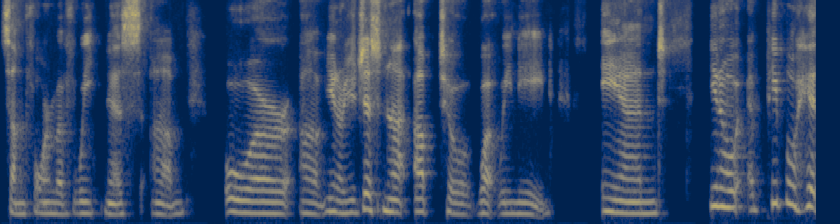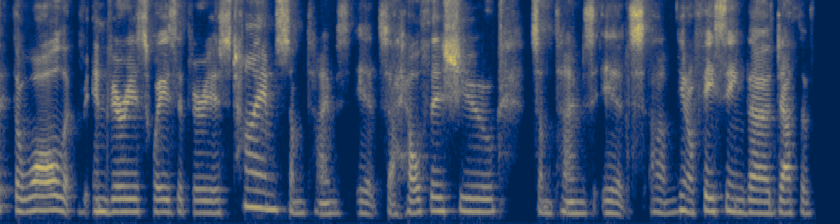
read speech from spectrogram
some form of weakness um, or um, you know you're just not up to what we need and you know uh, people hit the wall in various ways at various times. Sometimes it's a health issue. Sometimes it's um, you know facing the death of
